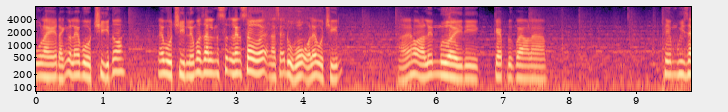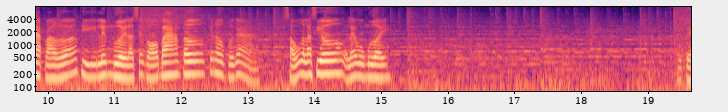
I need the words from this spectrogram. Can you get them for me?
bộ này đánh ở level 9 thôi. Level 9 nếu mà ra lancer ấy là sẽ đủ bộ ở level 9 đấy hoặc là lên 10 thì kẹp được vào là thêm wizard vào nữa thì lên 10 là sẽ có 3 hunter kết hợp với cả 6 glacier ở level 10 Ok,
